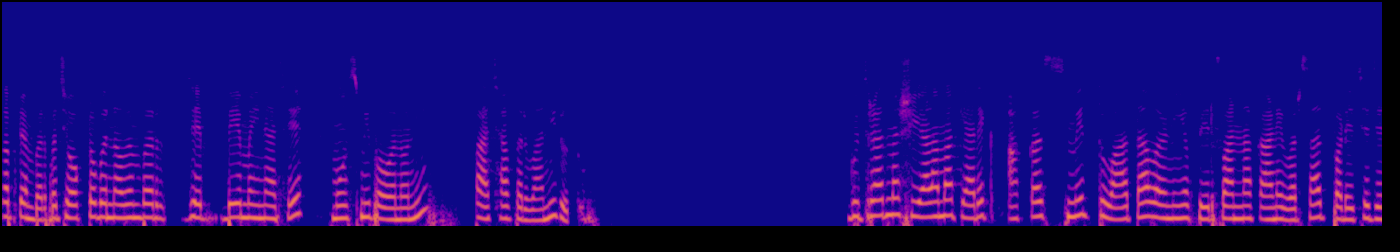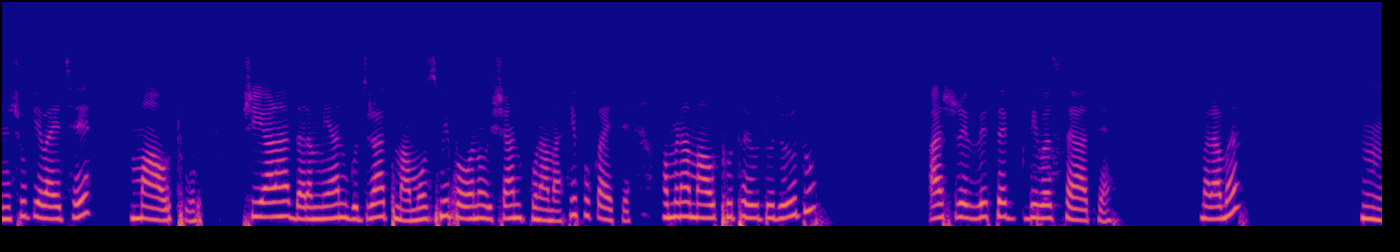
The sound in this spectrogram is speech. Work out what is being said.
સપ્ટેમ્બર. પછી ઓક્ટોબર, નવેમ્બર જે બે મહિના છે, મોસમી પવનોની પાછા ફરવાની ઋતુ. ગુજરાતમાં શિયાળામાં ક્યારેક આકસ્મિક વાતાવરણીય ફેરફારના કારણે વરસાદ પડે છે, જેને શું કહેવાય છે? માવઠું. શિયાળા દરમિયાન ગુજરાતમાં મોસમી પવનો ઈશાન ખૂણામાંથી ફૂંકાય છે. હમણાં માવઠું થયું હતું જોયું હતું આશરે વીસેક દિવસ થયા છે. બરાબર? હમ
